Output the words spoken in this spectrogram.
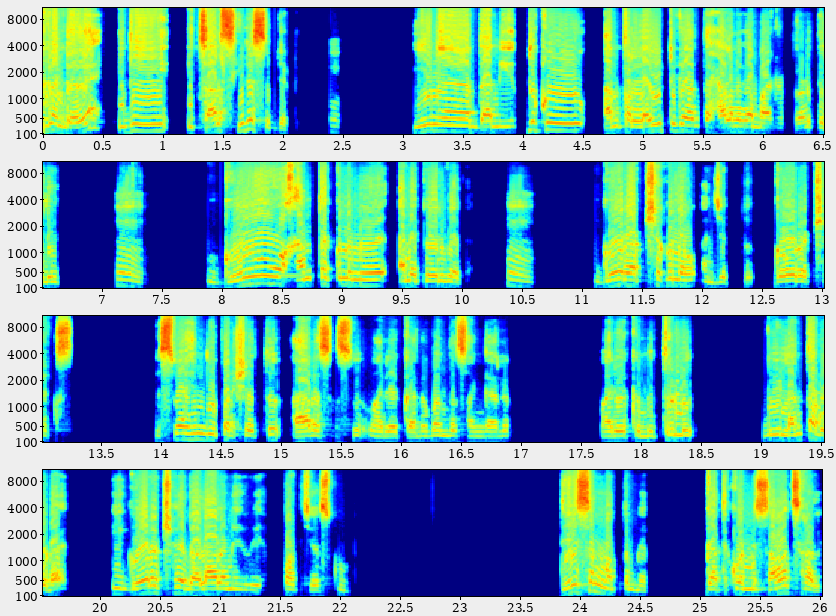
ఎందుకంటే ఇది చాలా సీరియస్ సబ్జెక్ట్ Hmm. ఈయన దాన్ని ఎందుకు అంత లైట్గా అంత హేళనగా మాట్లాడుతున్నాడో తెలియదు Hmm. గో హంతకులు అనే పేరు మీద Hmm. గో రక్షకులం అని చెప్తూ గో రక్షక్స్ విశ్వ హిందూ పరిషత్తు ఆర్ఎస్ఎస్ వారి యొక్క అనుబంధ సంఘాలు వారి యొక్క మిత్రులు వీళ్ళంతా కూడా ఈ గోరక్షక దళాలని ఏర్పాటు చేసుకుంటూ దేశం మొత్తం మీద గత కొన్ని సంవత్సరాలు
